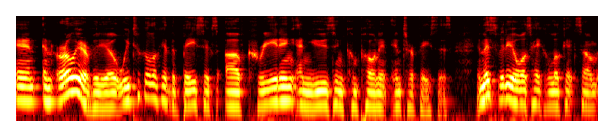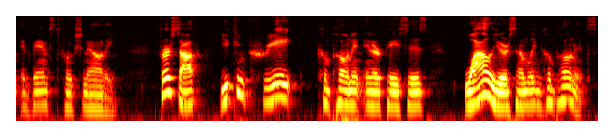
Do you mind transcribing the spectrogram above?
In an earlier video, we took a look at the basics of creating and using component interfaces. In this video, we'll take a look at some advanced functionality. First off, you can create component interfaces while you're assembling components.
